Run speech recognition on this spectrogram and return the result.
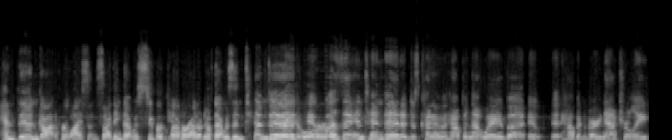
and then got her license. So I think that was super clever. I don't know if that was intended It, or. it wasn't intended. It just kind of happened that way, but it, it happened very naturally.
